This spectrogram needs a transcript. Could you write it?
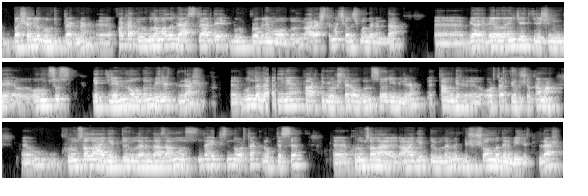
başarılı bulduklarını e, fakat uygulamalı derslerde bunun problemi olduğunu ve araştırma çalışmalarında e, ve, ve öğrenci etkileşiminde e, olumsuz etkilerinin olduğunu belirttiler. E, Bunda da yine farklı görüşler olduğunu söyleyebilirim. E, Tam bir e, ortak görüş yok ama kurumsal aidiyet duygularında azalma hususunda hepsinin ortak noktası kurumsal aidiyet duygularında düşüş olmadığını belirttiler.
